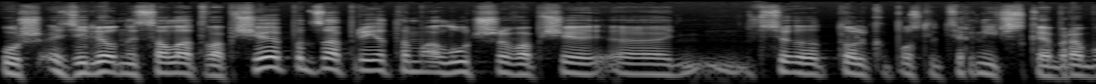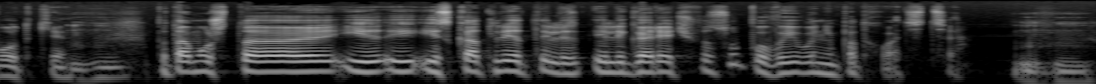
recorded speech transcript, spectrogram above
уж зеленый салат вообще под запретом, а лучше вообще все только после термической обработки. Потому что из котлет или, или горячего супа вы его не подхватите. Мгм.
